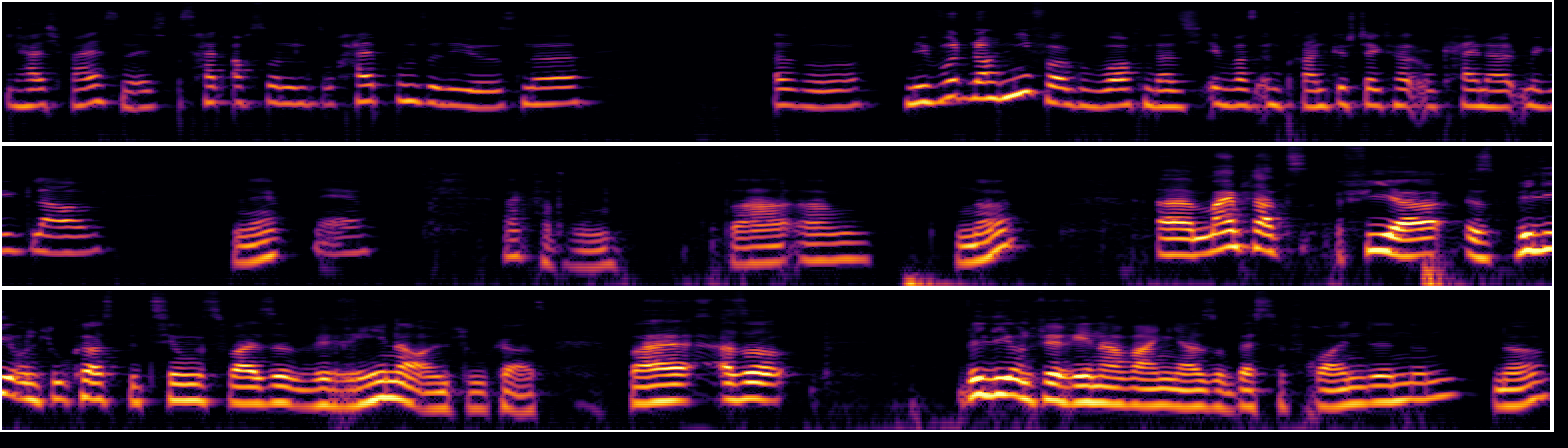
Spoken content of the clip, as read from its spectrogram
ja, ich weiß nicht. Ist halt auch so, so halb unseriös, ne? Also, mir wurde noch nie vorgeworfen, dass ich irgendwas in Brand gesteckt habe und keiner hat mir geglaubt. Nee? Nee. Ja, Katrin. Da, ähm, ne? Äh, mein Platz 4 ist Billy und Lukas, beziehungsweise Verena und Lukas. Weil, also, Billy und Verena waren ja so beste Freundinnen, ne?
